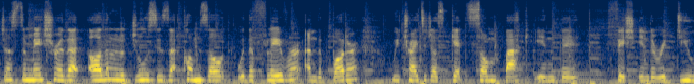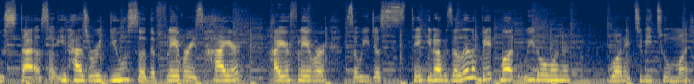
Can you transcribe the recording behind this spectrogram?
just to make sure that all the little juices that comes out with the flavor and the butter we try to just get some back in the fish in the reduced style. So it has reduced so the flavor is higher higher flavor. So we just take it up. It's a little bit but we don't want to want it to be too much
